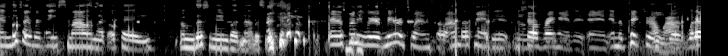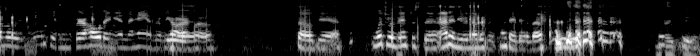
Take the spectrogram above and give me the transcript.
And looks like Renee's smiling like, okay, I'm listening, but not listening. and it's funny, we're mirror twins. So I'm left-handed, Michelle's right-handed, and in the picture, oh, wow. the, whatever we're drinking, we're holding in the hands that we yeah. are. So, so yeah, which was interesting. I didn't even notice that Kente did though. Very cute.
